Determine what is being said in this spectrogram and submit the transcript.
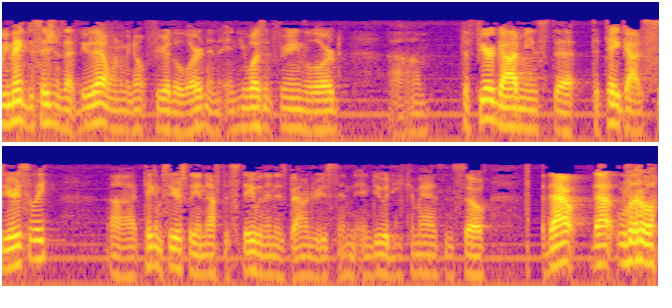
we make decisions that do that when we don't fear the Lord. And, and he wasn't fearing the Lord. Um, to fear God means to, to take God seriously, uh, take him seriously enough to stay within his boundaries and, and do what he commands. And so that that little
